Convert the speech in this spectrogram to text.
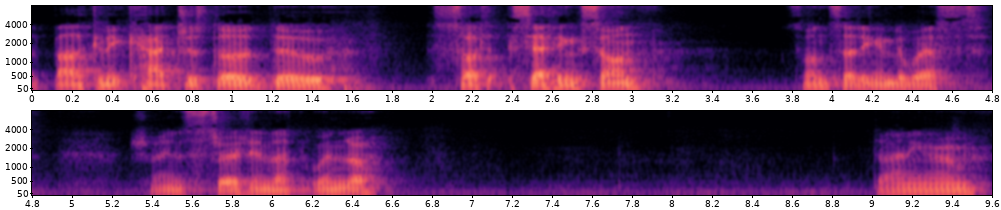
The balcony catches the, the setting sun, sun setting in the west, shines straight in that window. Dining room.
